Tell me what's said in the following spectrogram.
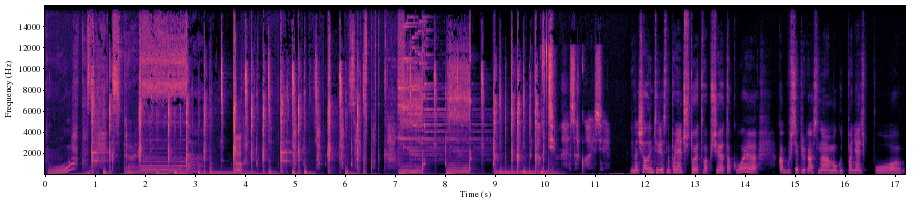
Что? Это секс. Страсть. Да. Секс-подкаст. Активное согласие. Для начала интересно понять, что это вообще такое. Как бы все прекрасно могут понять по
